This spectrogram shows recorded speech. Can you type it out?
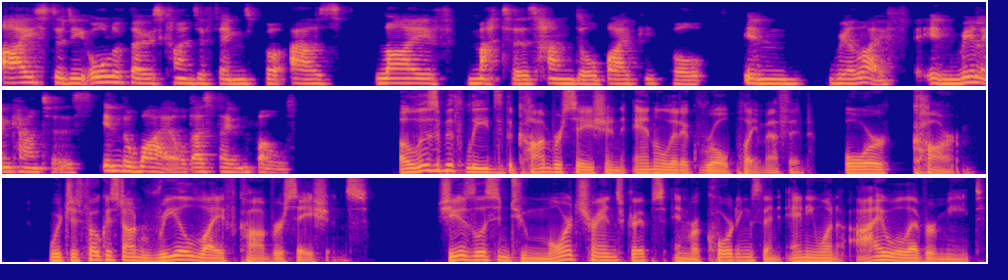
I study all of those kinds of things, but as live matters handled by people in real life, in real encounters, in the wild as they unfold. Elizabeth leads the Conversation Analytic Role Play Method, or CARM, which is focused on real life conversations. She has listened to more transcripts and recordings than anyone I will ever meet,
